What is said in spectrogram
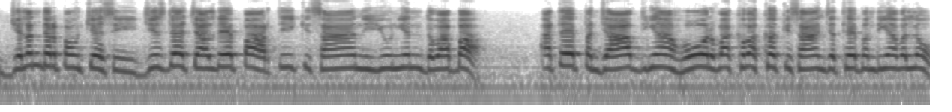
ਜਲੰਧਰ ਪਹੁੰਚੇ ਸੀ, ਜਿਸ ਦੇ ਚੱਲਦੇ ਭਾਰਤੀ ਕਿਸਾਨ ਯੂਨੀਅਨ ਦੁਆਬਾ ਅਤੇ ਪੰਜਾਬ ਦੀਆਂ ਹੋਰ ਵੱਖ-ਵੱਖ ਕਿਸਾਨ ਜਥੇਬੰਦੀਆਂ ਵੱਲੋਂ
